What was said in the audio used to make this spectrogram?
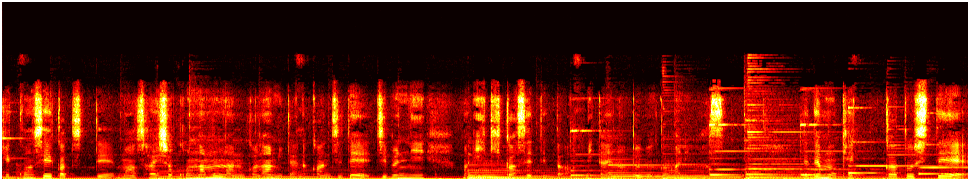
結婚生活ってまあ最初こんなもんなのかなみたいな感じで自分にま言い聞かせてたみたいな部分があります。ででも結果として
